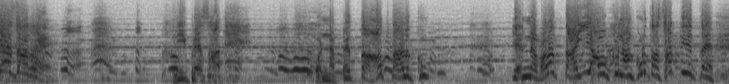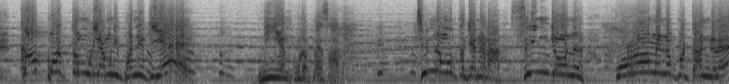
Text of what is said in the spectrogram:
பேசாத. நீ பேசாத. உன்னை பெத்த ஆத்தாளுக்கும் என்ன வளர்த்த ஐயாவுக்கும் நான் கொடுத்த சத்தியத்தை காப்பாத்த முடியாம நீ பண்ணிட்டியே. நீ என் கூட பேசாத. சின்ன முத்துக்கு என்னடா சிங்கம்னு பொறாம என்ன பட்டாங்களே?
